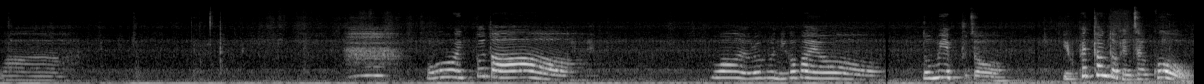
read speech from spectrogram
와. 오, 이쁘다. 와, 여러분, 이거 봐요. 너무 예쁘죠? 이거 패턴도 괜찮고,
